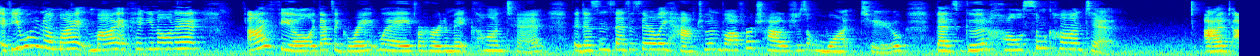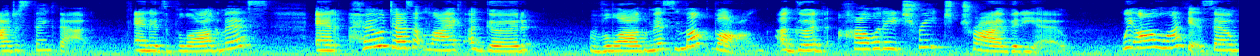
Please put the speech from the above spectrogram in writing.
if you want to know my my opinion on it I feel like that's a great way for her to make content that doesn't necessarily have to involve her child if she doesn't want to. That's good, wholesome content. I, I just think that. And it's Vlogmas. And who doesn't like a good Vlogmas mukbang? A good holiday treat try video. We all like it. So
